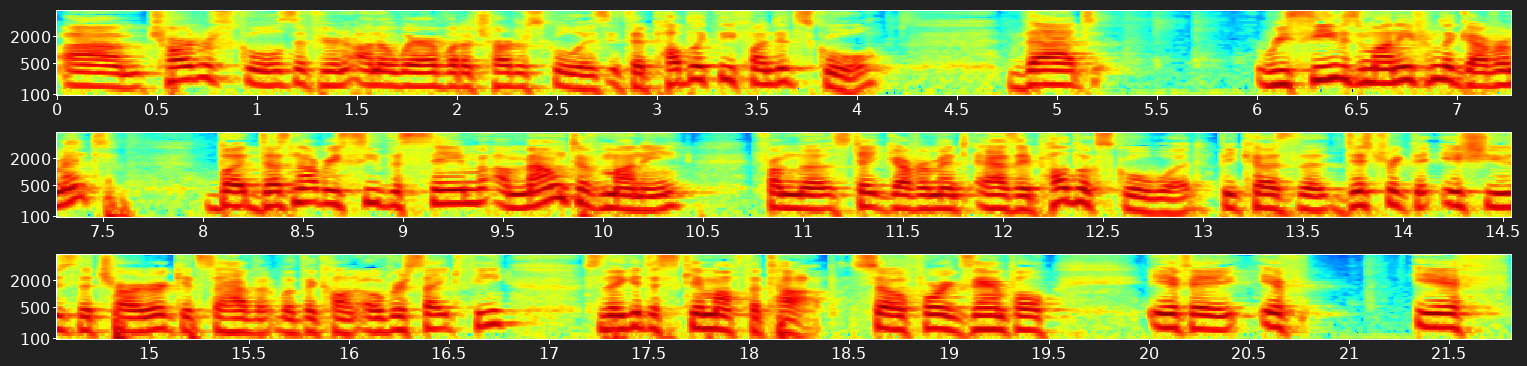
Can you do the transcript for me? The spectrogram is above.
Um, charter schools, if you're unaware of what a charter school is, it's a publicly funded school that receives money from the government, but does not receive the same amount of money from the state government as a public school would, because the district that issues the charter gets to have what they call an oversight fee, so they get to skim off the top. So, for example, if a if if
